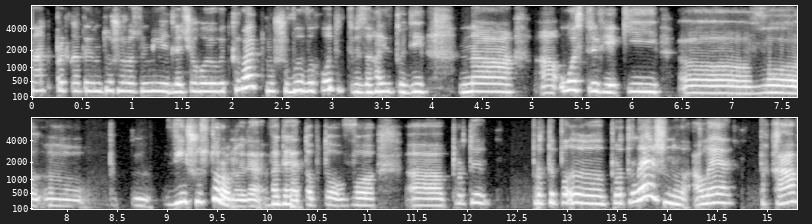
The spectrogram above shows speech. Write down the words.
Наприклад, я не дуже розумію, для чого його відкривають, тому що ви виходите взагалі тоді на острів, який е, в в іншу сторону веде, тобто в проти проти, е, протилежну, але така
